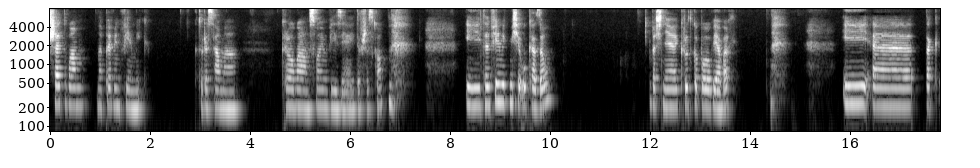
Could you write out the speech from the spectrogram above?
wszedłam na pewien filmik, który sama kreowałam swoją wizję i to wszystko. I ten filmik mi się ukazał właśnie krótko po objawach. I e, tak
